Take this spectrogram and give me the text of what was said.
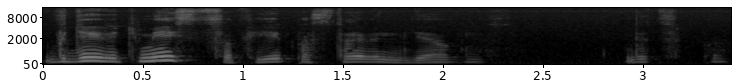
в 9 месяцев ей поставили диагноз ДЦП.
